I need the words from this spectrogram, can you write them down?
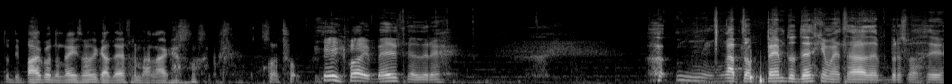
Τον τυπάκο τον έχεις δώσει κατέφερε μαλάκα μου. Να το- Έχει πάει mental ρε. Από το πέμπτο death και μετά δεν προσπαθεί.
